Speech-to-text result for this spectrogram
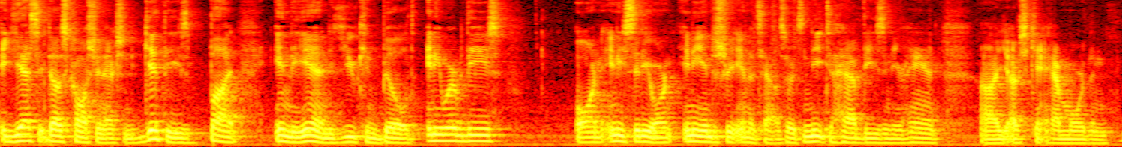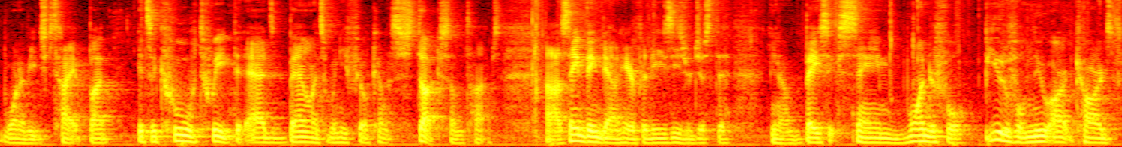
Yes, it does cost you an action to get these, but in the end, you can build anywhere with these on any city or any industry in a town. So it's neat to have these in your hand. Uh, you obviously can't have more than one of each type, but it's a cool tweak that adds balance when you feel kind of stuck sometimes. Uh, same thing down here for these. These are just the you know, basic, same wonderful, beautiful new art cards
